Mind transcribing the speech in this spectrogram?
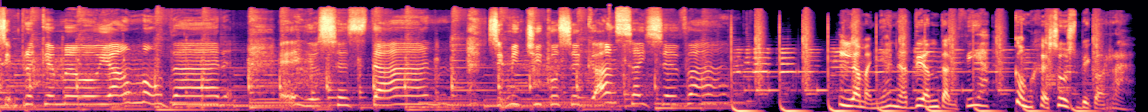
Siempre que me voy a mudar, ellos están. Si mi chico se cansa y se va. La mañana de Andalucía con Jesús Vigorra.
